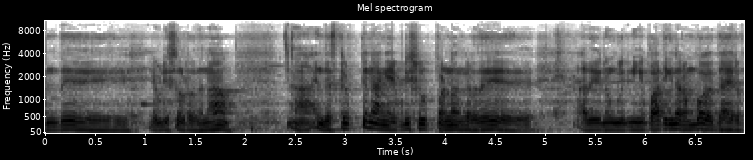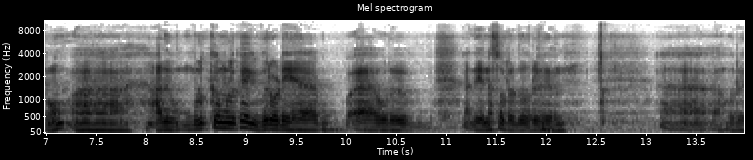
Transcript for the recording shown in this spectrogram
வந்து எப்படி சொல்கிறதுனா இந்த ஸ்கிரிப்ட் நாங்கள் எப்படி ஷூட் பண்ணோங்கிறது அது உங்களுக்கு நீங்கள் பார்த்தீங்கன்னா ரொம்ப இதாக இருக்கும். அது முழுக்க முழுக்க இவருடைய ஒரு அது என்ன சொல்கிறது ஒரு ஒரு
